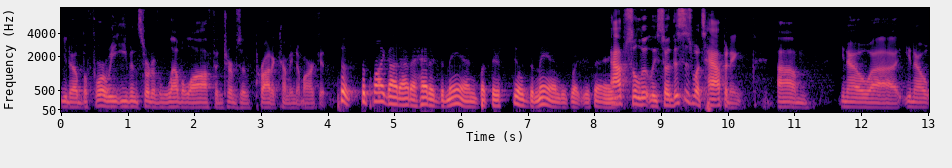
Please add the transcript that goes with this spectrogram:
you know, before we even sort of level off in terms of product coming to market. So supply got out ahead of demand, but there's still demand, is what you're saying. Absolutely. So this is what's happening. Um, you know, uh, you know,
